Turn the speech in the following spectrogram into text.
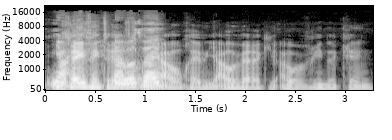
omgeving terecht, nou, wat wij... jouw omgeving, je oude werk, je oude vriendenkring.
